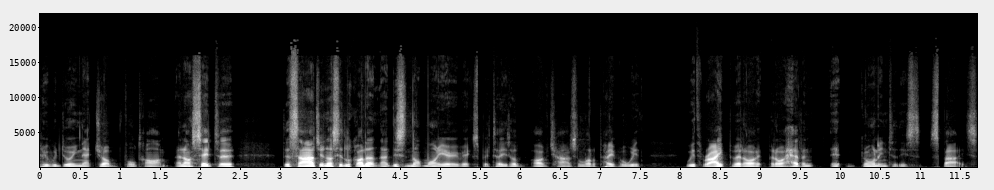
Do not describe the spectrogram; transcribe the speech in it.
who were doing that job full time. And I said to the sergeant, I said, "Look, I don't know. This is not my area of expertise. I've, I've charged a lot of people with with rape, but I but I haven't eh, gone into this space.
